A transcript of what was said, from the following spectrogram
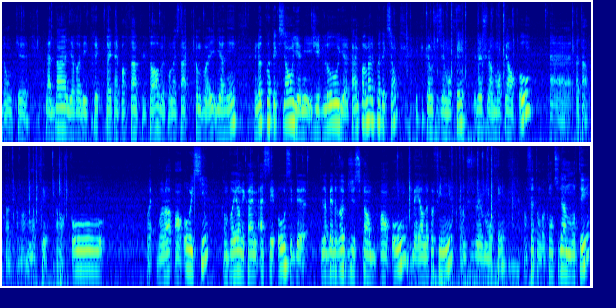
Donc euh, là-dedans, il y aura des trucs peut-être importants plus tard, mais pour l'instant, comme vous voyez, il n'y a rien. Une autre protection, j'ai de l'eau, il y a quand même pas mal de protection. Et puis comme je vous ai montré, là je vais remonter en haut. Euh, attends, attends, on va remonter en haut. Ouais, voilà, en haut ici. Comme vous voyez, on est quand même assez haut. C'est de la bedrock jusqu'en en haut. Ben, on n'a pas fini, comme je vais vous montrer. En fait, on va continuer à monter.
